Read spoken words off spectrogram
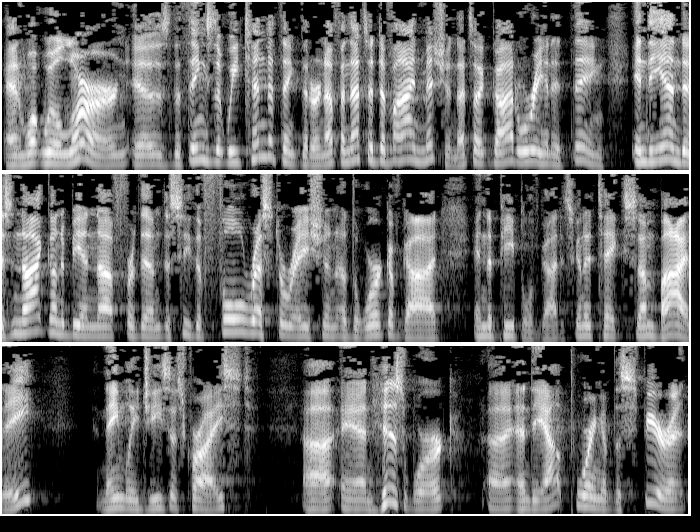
And what we'll learn is the things that we tend to think that are enough, and that's a divine mission. That's a God-oriented thing. In the end, is not going to be enough for them to see the full restoration of the work of God and the people of God. It's going to take somebody, namely Jesus Christ, uh, and His work uh, and the outpouring of the Spirit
